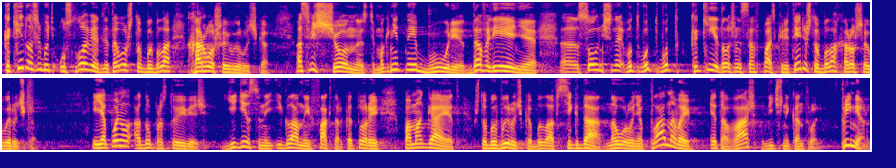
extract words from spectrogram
какие должны быть условия для того, чтобы была хорошая выручка? Освещенность, магнитные бури, давление, э, солнечное. Вот, вот, вот какие должны совпасть критерии, чтобы была хорошая выручка? И я понял одну простую вещь. Единственный и главный фактор, который помогает, чтобы выручка была всегда на уровне плановой, это ваш личный контроль. Пример.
